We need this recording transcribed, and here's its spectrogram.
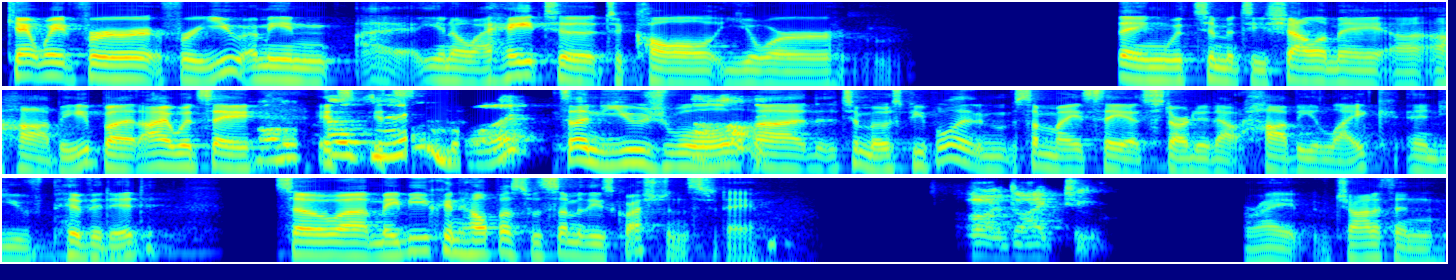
can't wait for for you. I mean, I, you know, I hate to to call your thing with Timothée Chalamet uh, a hobby, but I would say Oh, it's it's, name, boy. it's unusual Oh. uh, to most people, and some might say it started out hobby like, and you've pivoted. So uh, maybe you can help us with some of these questions today. Oh, I'd like to. All right, Jonathan,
